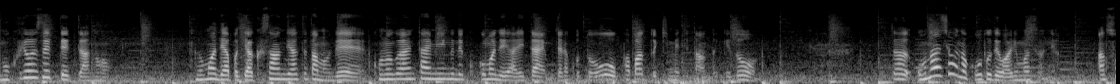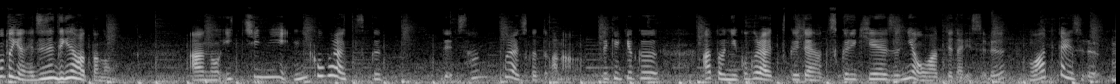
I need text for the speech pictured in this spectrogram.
目標設定ってあの今までやっぱ逆算でやってたのでこのぐらいのタイミングでここまでやりたいみたいなことをパパッと決めてたんだけどだ同じようなことではありますよね。あその時はね全然できなかったの。あの122個ぐらい作って3個ぐらい作ったかな。で結局あと2個ぐらい作りたいの作りきれずに終わってたりする。終わってたりする。う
